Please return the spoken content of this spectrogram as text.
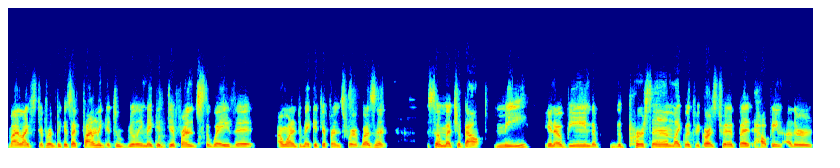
My life's different because I finally get to really make a difference the way that I wanted to make a difference where it wasn't so much about me, you know, being the the person like with regards to it, but helping other.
